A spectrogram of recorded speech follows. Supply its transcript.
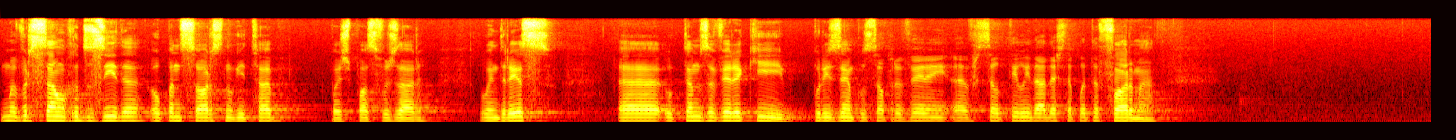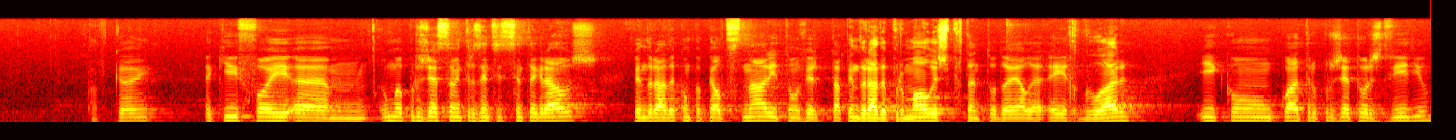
uma versão reduzida open source no GitHub depois posso-vos dar o endereço. Uh, o que estamos a ver aqui, por exemplo, só para verem a versatilidade desta plataforma. Ok. Aqui foi um, uma projeção em 360 graus, pendurada com papel de cenário. Estão a ver que está pendurada por molas, portanto toda ela é irregular. E com quatro projetores de vídeo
